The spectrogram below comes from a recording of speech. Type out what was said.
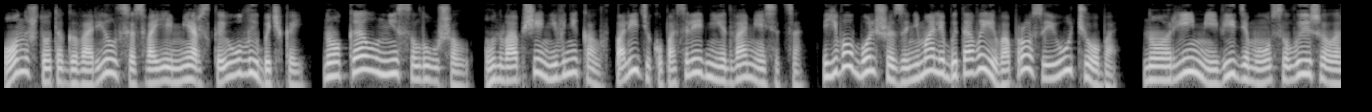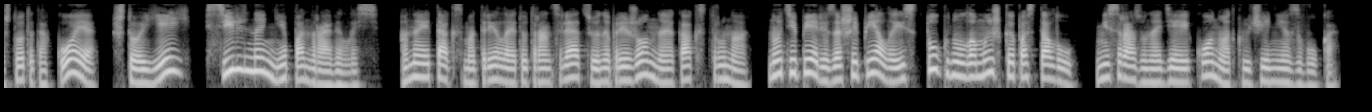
Он что-то говорил со своей мерзкой улыбочкой, но Кэл не слушал. Он вообще не вникал в политику последние два месяца. Его больше занимали бытовые вопросы и учеба. Но Римми, видимо, услышала что-то такое, что ей сильно не понравилось. Она и так смотрела эту трансляцию, напряженная, как струна. Но теперь зашипела и стукнула мышкой по столу, не сразу найдя икону отключения звука.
